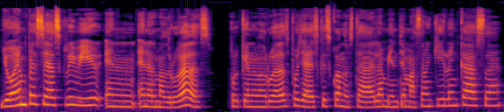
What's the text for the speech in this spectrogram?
yo empecé a escribir en, en las madrugadas, porque en las madrugadas pues ya ves que es cuando está el ambiente más tranquilo en casa,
